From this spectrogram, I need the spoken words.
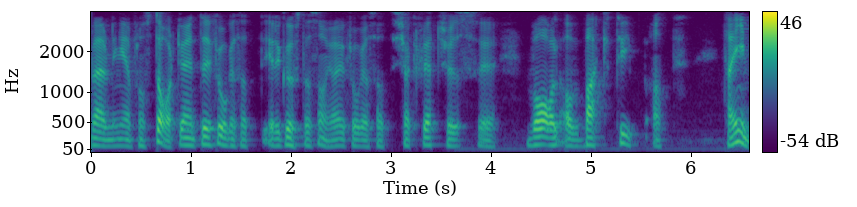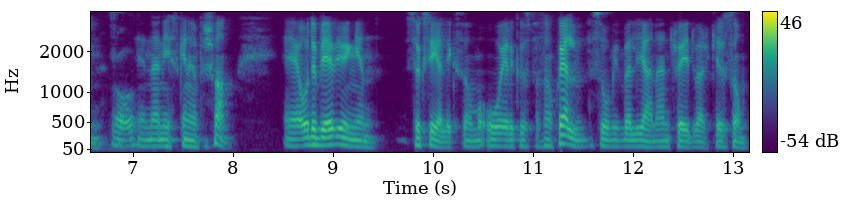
värvningen från start. Jag har inte ifrågasatt Erik Gustafsson. Jag har ifrågasatt Chuck Fletchers eh, val av backtyp att ta in ja. eh, när Niskanen försvann. Eh, och det blev ju ingen succé liksom. Och Erik Gustafsson själv såg väl gärna en trade verkar som.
